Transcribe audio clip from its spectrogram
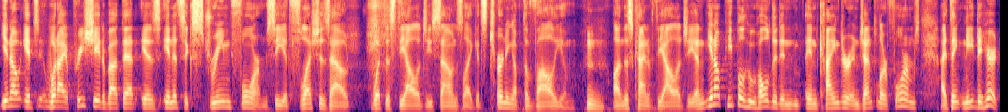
you know, it's what I appreciate about that is in its extreme form. See, it fleshes out what this theology sounds like. It's turning up the volume hmm. on this kind of theology. And you know, people who hold it in in kinder and gentler forms, I think, need to hear it.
